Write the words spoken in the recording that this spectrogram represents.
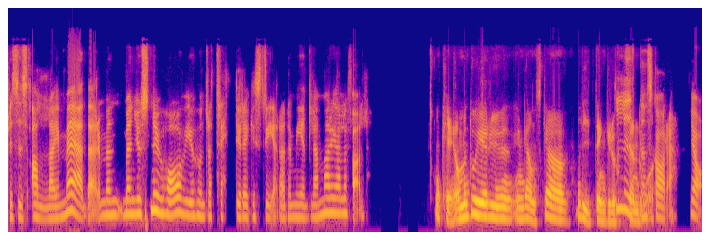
precis alla är med där. Men, men just nu har vi ju 130 registrerade medlemmar i alla fall. Okej, okay, ja men då är det ju en ganska liten grupp liten ändå. Liten skara, ja.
